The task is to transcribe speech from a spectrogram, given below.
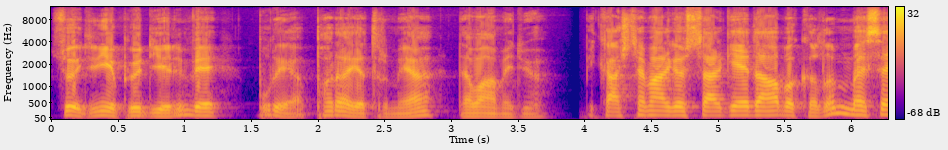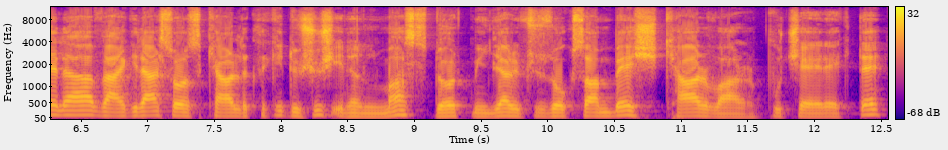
söylediğini yapıyor diyelim ve buraya para yatırmaya devam ediyor. Birkaç temel göstergeye daha bakalım. Mesela vergiler sonrası karlılıktaki düşüş inanılmaz. 4 milyar 395 kar var bu çeyrekte.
